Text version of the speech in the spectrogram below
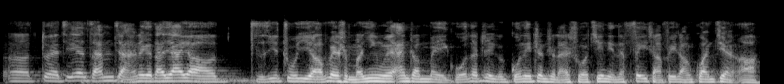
呃，对，今天咱们讲的这个，大家要仔细注意啊。为什么？因为按照美国的这个国内政治来说，今年的非常非常关键啊，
